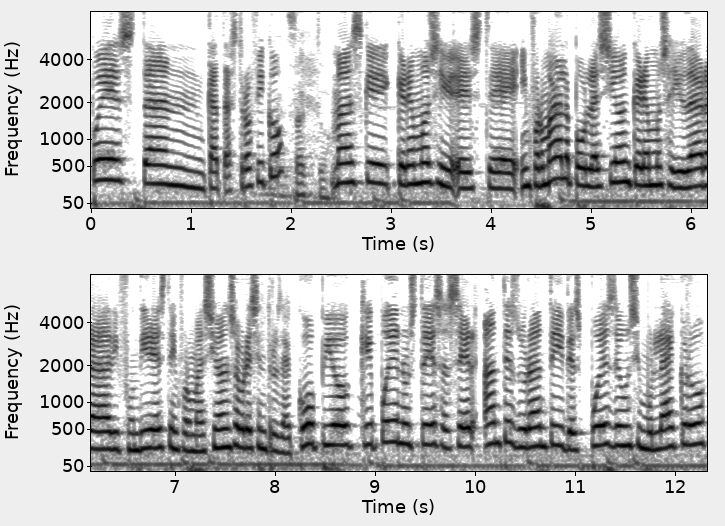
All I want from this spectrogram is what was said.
pues tan catastrófico. Exacto. Más que queremos este, informar a la población, queremos ayudar a difundir esta información sobre centros de acopio, qué pueden ustedes hacer antes, durante y después de un simulacro,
